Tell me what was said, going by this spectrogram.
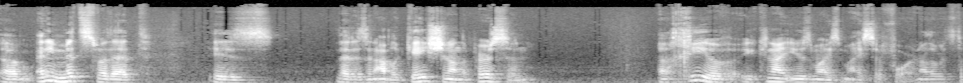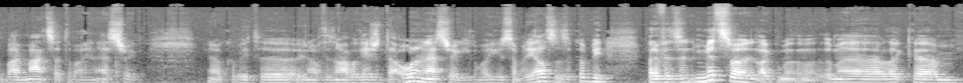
um, any mitzvah that is that is an obligation on the person a chiyuv you cannot use meiser for. In other words, to buy matzah, to buy an esrog. You know, it could be to you know if there's an obligation to own an esrog, you can use somebody else's. It could be, but if it's a mitzvah like uh, like um,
